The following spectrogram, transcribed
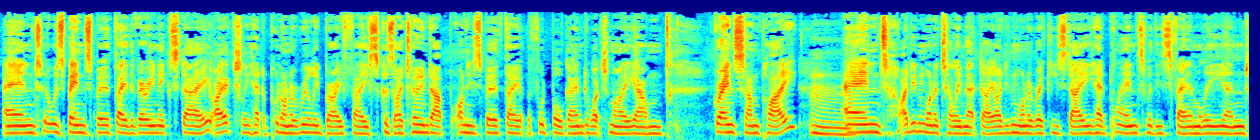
And it was Ben's birthday the very next day. I actually had to put on a really brave face because I turned up on his birthday at the football game to watch my um, grandson play. And I didn't want to tell him that day. I didn't want to wreck his day. He had plans with his family. And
